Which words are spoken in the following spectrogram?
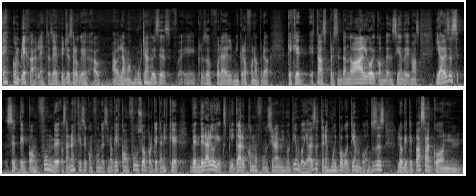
es compleja la instancia de pitch, es algo que hab- hablamos muchas veces, eh, incluso fuera del micrófono, pero que es que estás presentando algo y convenciendo y demás. Y a veces se te confunde, o sea, no es que se confunde, sino que es confuso porque tenés que vender algo y explicar cómo funciona al mismo tiempo. Y a veces tenés muy poco tiempo. Entonces, lo que te pasa con.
